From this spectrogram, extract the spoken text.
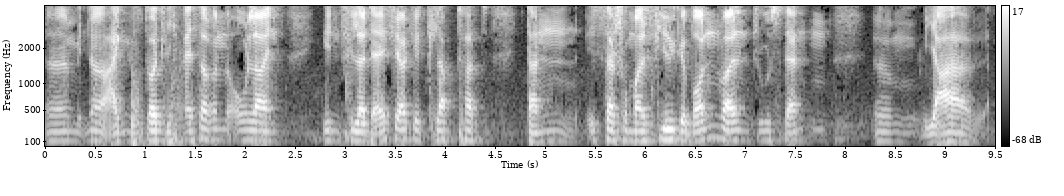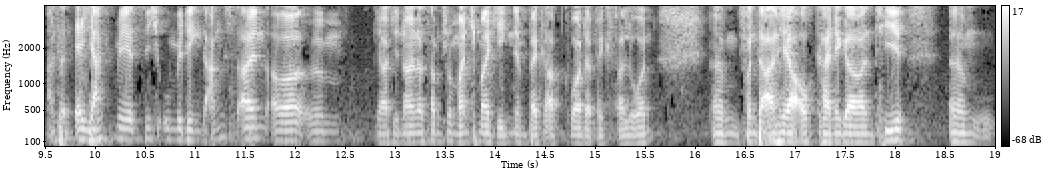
äh, mit einer eigentlich deutlich besseren O-Line in Philadelphia geklappt hat, dann ist da schon mal viel gewonnen, weil Drew Stanton, ähm, ja, also er jagt mir jetzt nicht unbedingt Angst ein, aber ähm, ja, die Niners haben schon manchmal gegen den Backup-Quarterback verloren. Ähm, von daher auch keine Garantie. Ähm,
